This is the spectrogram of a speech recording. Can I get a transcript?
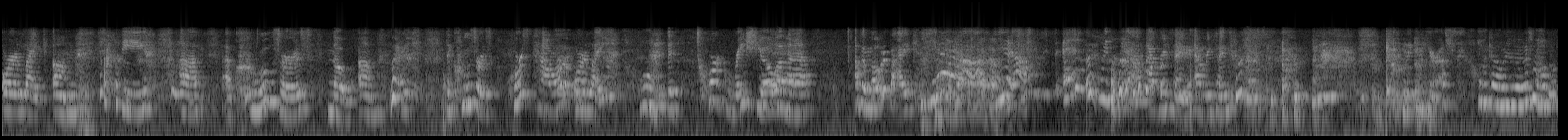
or like, um, the, uh, uh, cruisers, no, um, like, the cruiser's horsepower, or like, the torque ratio Yeah. of a, of a motorbike. Yeah. Yeah. Everything. Yeah, everything, everything. they can hear us. Oh my god, yes. Oh,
